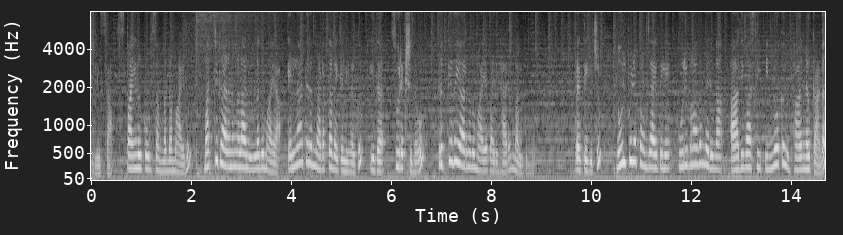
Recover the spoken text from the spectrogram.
ചികിത്സ. സ്പൈനൽ കോഡ് സംബന്ധമായതും മറ്റു കാരണങ്ങളാൽ ഉള്ളതുമായ എല്ലാത്തരം നടത്ത വൈകല്യങ്ങൾക്കും ഇത് സുരക്ഷിതവും കൃത്യതയാർന്നതുമായ പരിഹാരം നൽകുന്നു. പ്രത്യേകിച്ചും നൂൽപ്പുഴ പഞ്ചായത്തിലെ ഭൂരിഭാഗം വരുന്ന ആദിവാസി പിന്നോക്ക വിഭാഗങ്ങൾക്കാണ്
